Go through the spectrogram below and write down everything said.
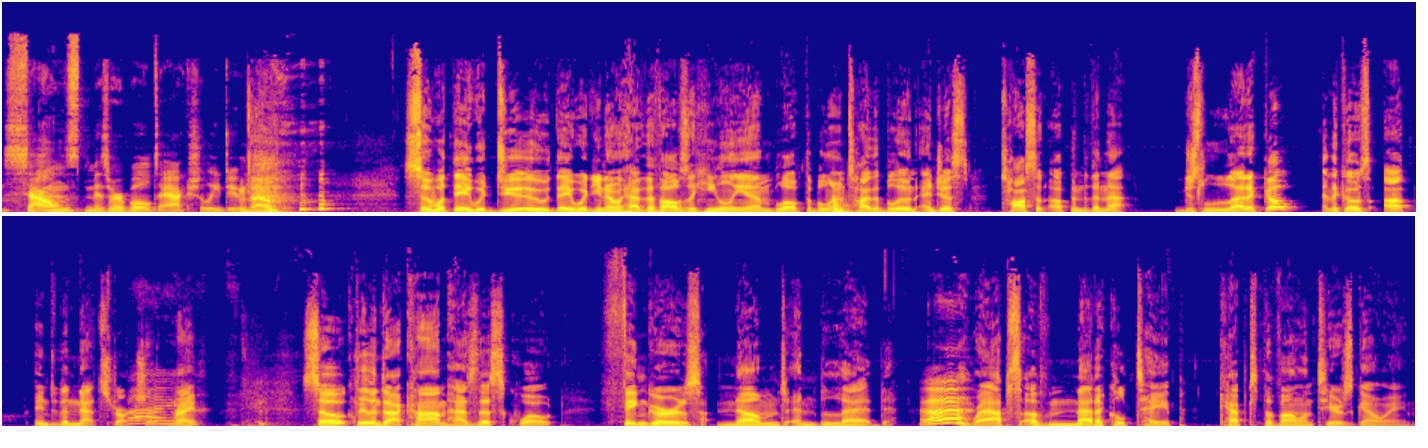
Sounds miserable to actually do though. So what they would do, they would, you know, have the valves of helium, blow up the balloon, tie the balloon, and just toss it up into the net. Just let it go, and it goes up into the net structure, Bye. right? So Cleveland.com has this quote: "Fingers numbed and bled. Ah! Wraps of medical tape kept the volunteers going."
